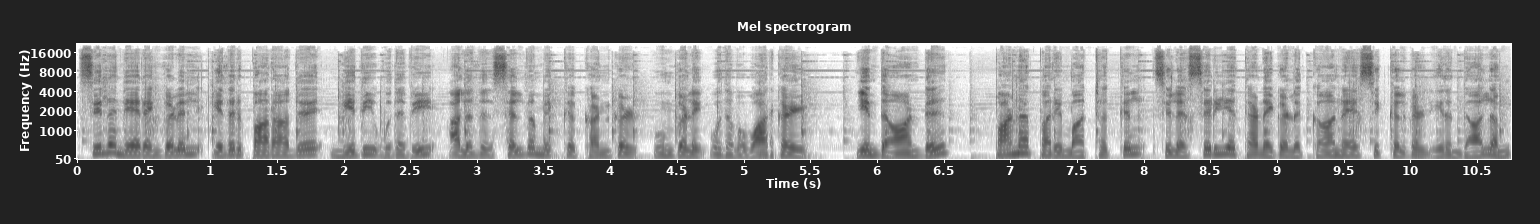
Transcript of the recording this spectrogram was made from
சில நேரங்களில் எதிர்பாராத நிதி உதவி அல்லது செல்வமிக்க கண்கள் உங்களை உதவுவார்கள். இந்த ஆண்டு பண பரிமாற்றத்தில் சில சிறிய தடைகளுக்கான சிக்கல்கள் இருந்தாலும்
